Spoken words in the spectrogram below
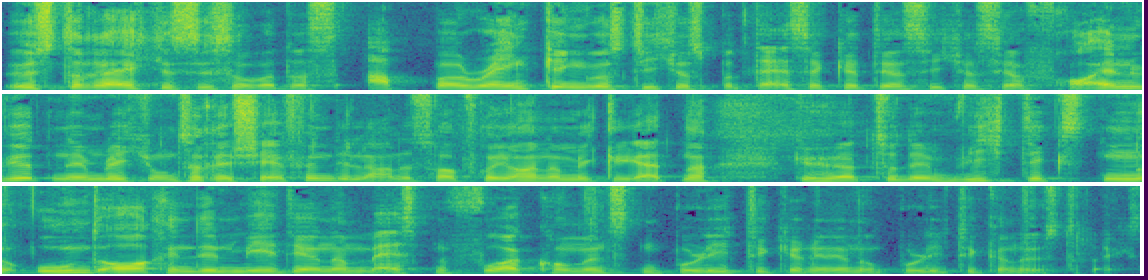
Österreich. Es ist aber das Upper Ranking, was dich als Parteisekretär sicher sehr freuen wird, nämlich unsere Chefin, die Landeshauptfrau Johanna Mikl-Leitner, gehört zu den wichtigsten und auch in den Medien am meisten vorkommendsten Politikerinnen und Politikern Österreichs.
